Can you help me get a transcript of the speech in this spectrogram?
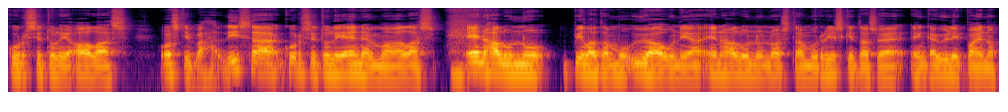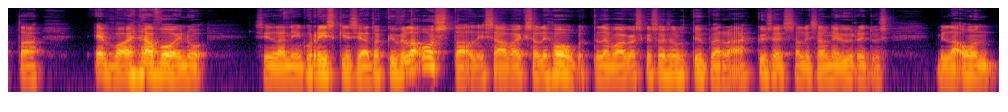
kurssi tuli alas, ostin vähän lisää, kurssi tuli enemmän alas. En halunnut pilata mun yöunia, en halunnut nostaa mun riskitasoja enkä ylipainottaa. En vaan enää voinut sillä niin kuin riskinsietokyvyllä ostaa lisää, vaikka se oli houkuttelevaa, koska se olisi ollut typerää. Kyseessä oli sellainen yritys, millä on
